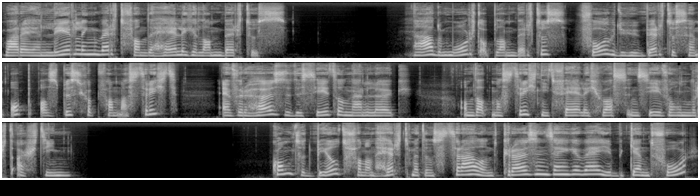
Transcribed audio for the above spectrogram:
waar hij een leerling werd van de heilige Lambertus. Na de moord op Lambertus volgde Hubertus hem op als bisschop van Maastricht en verhuisde de zetel naar Luik, omdat Maastricht niet veilig was in 718. Komt het beeld van een hert met een stralend kruis in zijn gewei je bekend voor?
